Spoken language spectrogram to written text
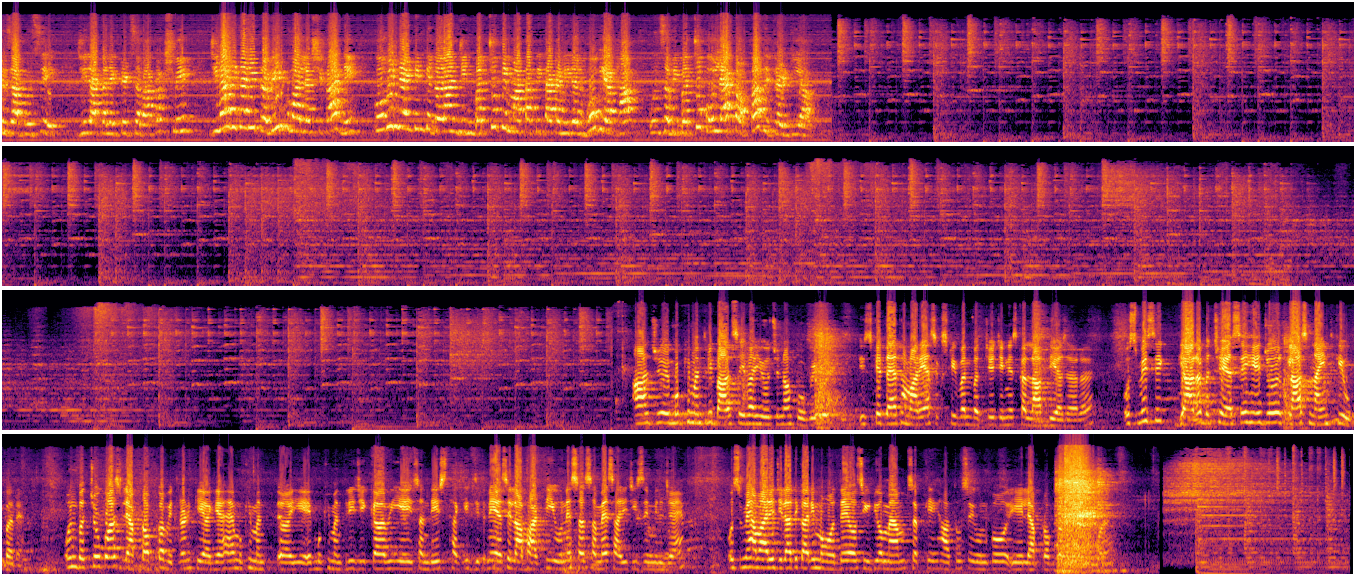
मिर्जापुर से। जिला कलेक्ट्रेट सभा कक्ष में जिलाधिकारी प्रवीण कुमार लक्ष्यकार ने कोविड 19 के दौरान जिन बच्चों के माता पिता का निधन हो गया था, उन सभी बच्चों को लैपटॉप का वितरण किया। आज मुख्यमंत्री बाल सेवा योजना कोविड, इसके तहत हमारे यहाँ 61 बच्चे जिन्हें इसका लाभ दिया जा रहा है। उसमें से 11 बच्चे ऐसे हैं जो क्लास नाइन्थ के ऊपर हैं। उन बच्चों को आज लैपटॉप का वितरण किया गया है। मुख्यमंत्री ये मुख्यमंत्री जी का भी ये संदेश था कि जितने ऐसे लाभार्थी, उन्हें सर समय सारी चीज़ें मिल जाएँ। उसमें हमारे जिलाधिकारी महोदय और सीडीओ मैम सबके हाथों से उनको ये लैपटॉप का वितरण हुआ है।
